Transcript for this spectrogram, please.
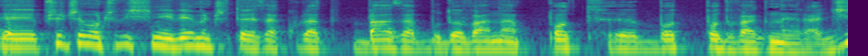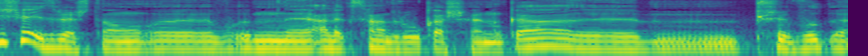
E, przy czym oczywiście nie wiemy, czy to jest akurat baza budowana pod, pod Wagnera. Dzisiaj zresztą e, Aleksandr Łukaszenka, e, przywód...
